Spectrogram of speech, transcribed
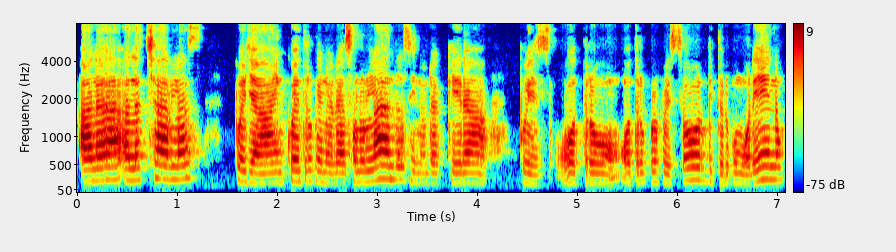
a las charlas, pues ya encuentro que no era solo Orlando, sino que era pues otro, otro profesor, Víctor Moreno.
